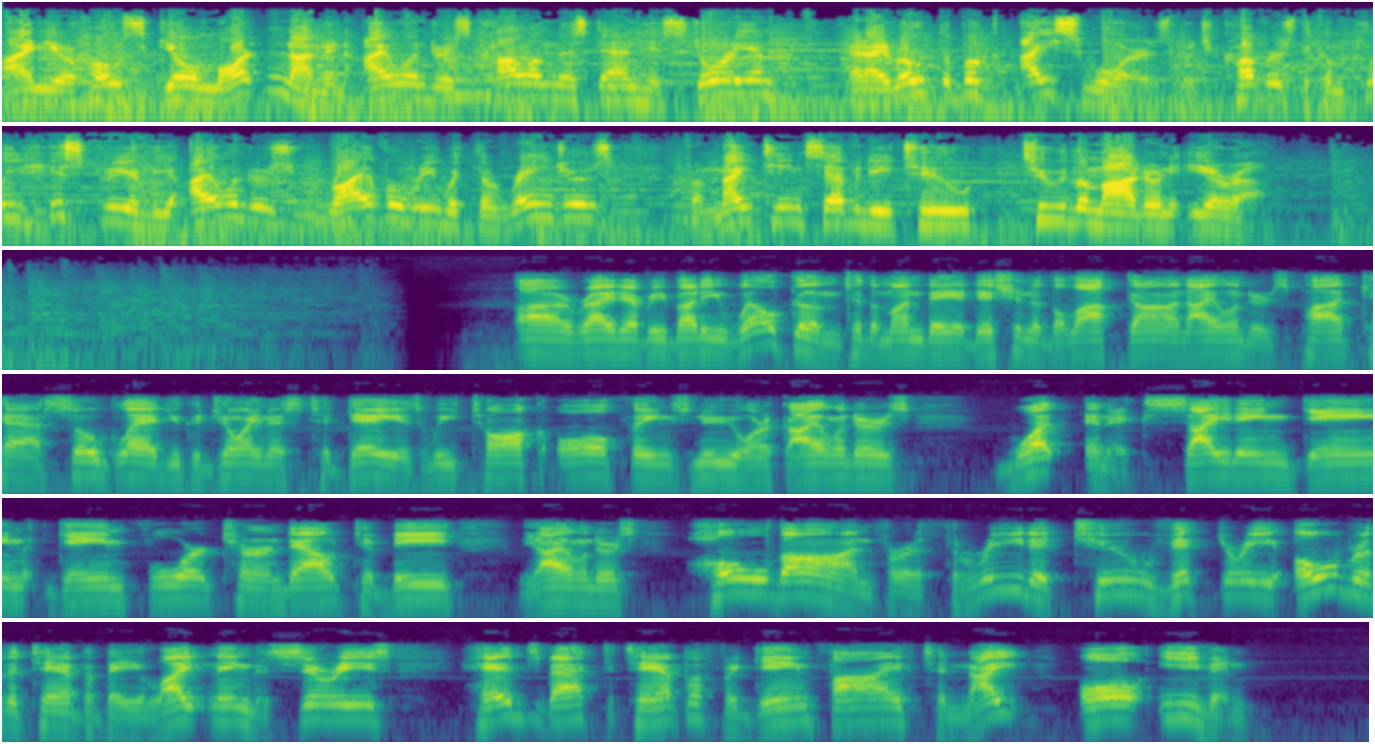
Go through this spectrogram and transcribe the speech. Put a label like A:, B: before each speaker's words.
A: I'm your host, Gil Martin. I'm an Islanders columnist and historian, and I wrote the book Ice Wars, which covers the complete history of the Islanders' rivalry with the Rangers from 1972 to the modern era. All right, everybody, welcome to the Monday edition of the Locked On Islanders podcast. So glad you could join us today as we talk all things New York Islanders. What an exciting game game four turned out to be. The Islanders hold on for a 3 to 2 victory over the Tampa Bay Lightning. The series heads back to Tampa for game five tonight, all even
